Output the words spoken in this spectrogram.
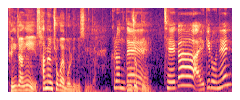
굉장히 사면초가에 몰리고 있습니다. 그런데. 제가 알기로는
